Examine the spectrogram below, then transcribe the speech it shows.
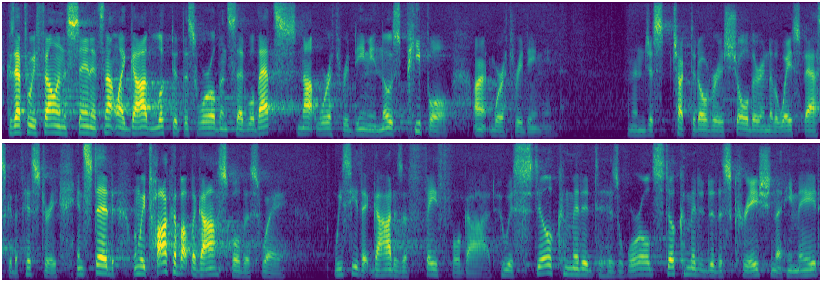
Because after we fell into sin, it's not like God looked at this world and said, well, that's not worth redeeming. Those people aren't worth redeeming. And then just chucked it over his shoulder into the wastebasket of history. Instead, when we talk about the gospel this way, we see that God is a faithful God who is still committed to his world, still committed to this creation that he made,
